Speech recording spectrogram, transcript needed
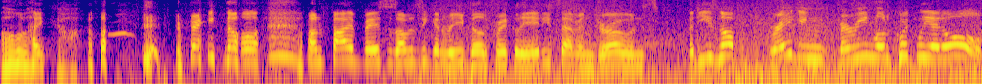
Oh my god. Reynor on five bases obviously can rebuild quickly. 87 drones. But he's not breaking Marine Lord quickly at all.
